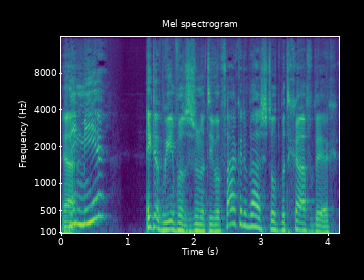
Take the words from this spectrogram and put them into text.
joh. Niet meer? Ik dacht begin van het seizoen dat hij wel vaker in de basis stond met Gravenberg.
